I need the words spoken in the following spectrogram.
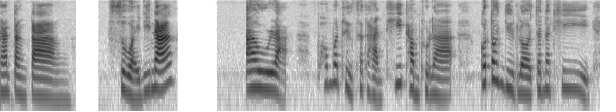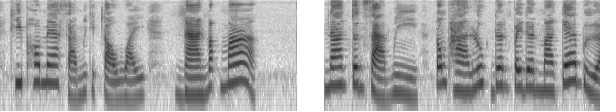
งานต่างๆ สวยดีนะ เอาล่ะพอมาถึงสถานที่ทำธุระก็ต้องยืนรอเจ้าหน้าที่ที่พ่อแม่สามีติดต่อไว้ นานมากๆ นานจนสามีต้องพาลูกเดินไปเดินมาแก้เบื่อ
